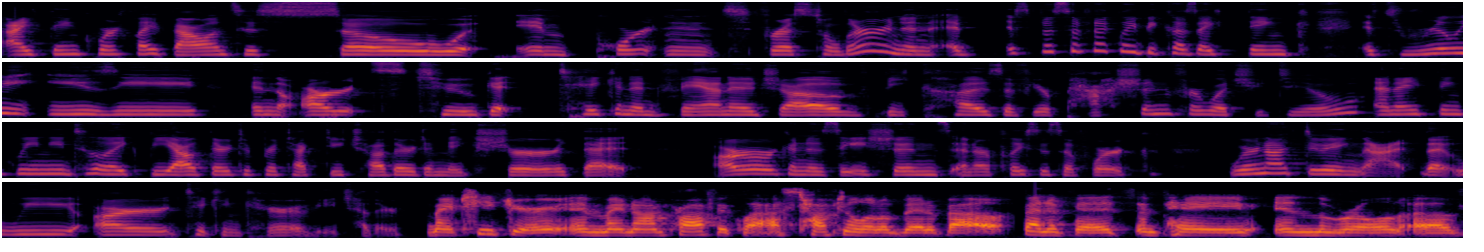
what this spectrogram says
I think work life balance is so important for us to learn. And specifically because I think it's really easy in the arts to get taken advantage of because of your passion for what you do. And I think we need to like be out there to protect each other to make sure that our organizations and our places of work we're not doing that that we are taking care of each other. My teacher in my nonprofit class talked a little bit about benefits and pay in the world of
